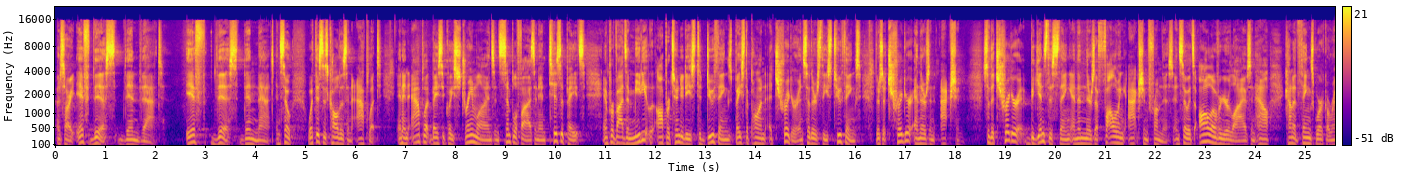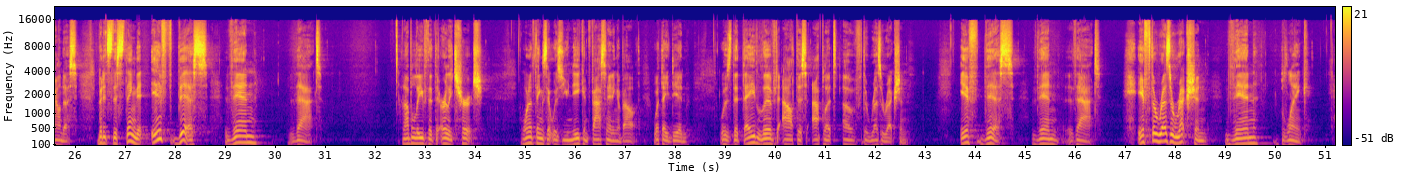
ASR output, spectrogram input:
I'm sorry, if this, then that. If this, then that. And so, what this is called is an applet. And an applet basically streamlines and simplifies and anticipates and provides immediate opportunities to do things based upon a trigger. And so, there's these two things there's a trigger and there's an action. So the trigger begins this thing, and then there's a following action from this. And so it's all over your lives and how kind of things work around us. But it's this thing that if this, then that. And I believe that the early church, one of the things that was unique and fascinating about what they did was that they lived out this applet of the resurrection. If this, then that. If the resurrection, then blank.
